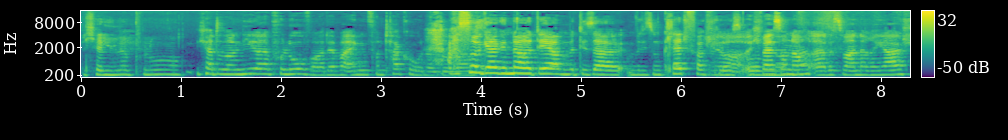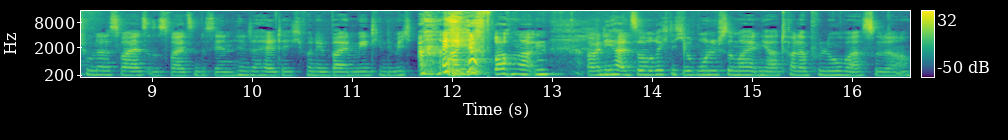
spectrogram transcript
Welcher lila Pullover? Ich hatte so einen lila Pullover, der war eigentlich von Taco oder so. Ach so, ja genau, der mit dieser, mit diesem Klettverschluss. Ja, ich weiß auch noch, ne? äh, das war an der Realschule, das war jetzt, also das war jetzt ein bisschen hinterhältig von den beiden Mädchen, die mich angesprochen hatten, aber die halt so richtig ironisch so meinten, ja, toller Pullover hast du da.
